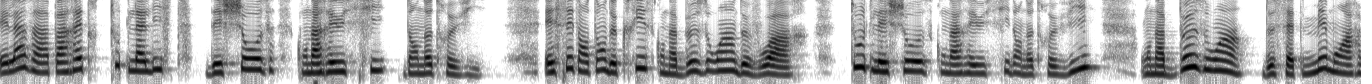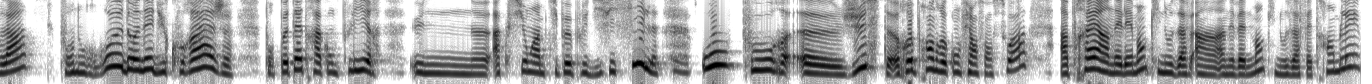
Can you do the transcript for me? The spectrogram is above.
Et là va apparaître toute la liste des choses qu'on a réussi dans notre vie. Et c'est en temps de crise qu'on a besoin de voir toutes les choses qu'on a réussies dans notre vie, on a besoin de cette mémoire-là pour nous redonner du courage, pour peut-être accomplir une action un petit peu plus difficile, ou pour euh, juste reprendre confiance en soi après un élément qui nous a, un événement qui nous a fait trembler.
